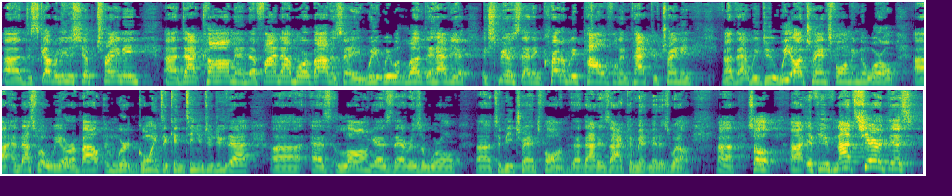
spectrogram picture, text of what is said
uh, discoverleadershiptraining.com uh, and find out more about us. Hey, we, we would love to have you experience that incredibly powerful, impactful training uh, that we do. We are transforming the world, uh, and that's what we are about. And we're going to continue to do that uh, as long as there is a world uh, to be transformed. That, that is our commitment as well. Uh, so uh, if you've not shared this,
